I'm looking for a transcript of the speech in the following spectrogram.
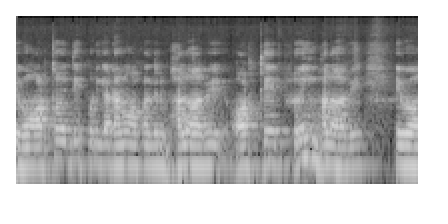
এবং অর্থনৈতিক পরিকাঠামো আপনাদের ভালো হবে, অর্থের ফ্লোয়িং ভালো হবে এবং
